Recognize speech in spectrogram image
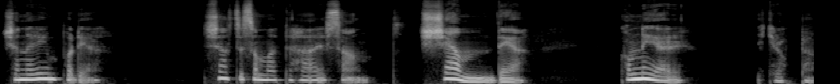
känner in på det. Känns det som att det här är sant? Känn det. Kom ner i kroppen.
